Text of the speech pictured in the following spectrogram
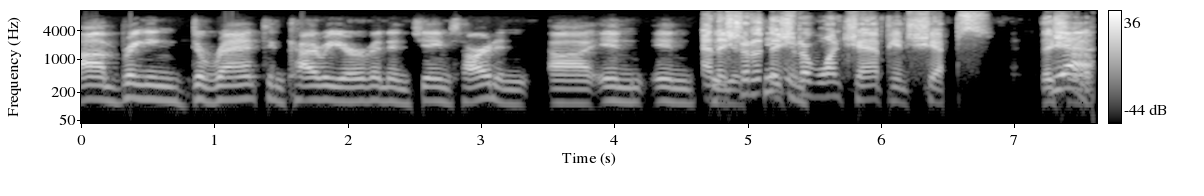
Um, bringing Durant and Kyrie Irving and James Harden uh, in in and they should have they should have won championships. They yeah,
